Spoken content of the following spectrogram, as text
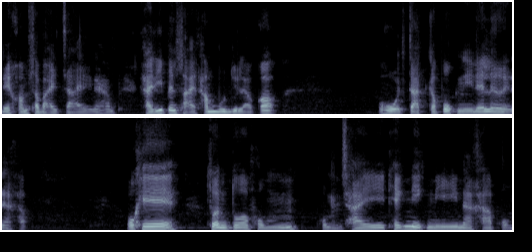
ได้ความสบายใจนะครับ ใครที่เป็นสายทำบุญอยู่แล้วก็โอ้โหจัดกระปุกนี้ได้เลยนะครับ โอเค ส่วนตัวผมผมใช้เทคนิคนี้นะครับ ผม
